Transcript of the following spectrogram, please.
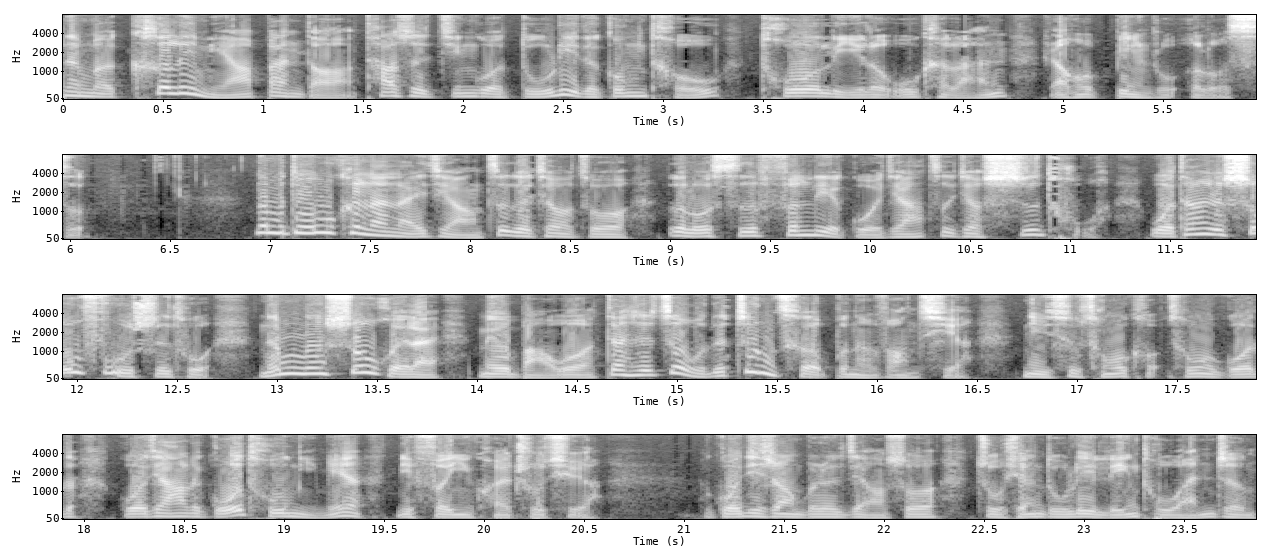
那么克里米亚半岛它是经过独立的公投脱离了乌克兰，然后并入俄罗斯。那么对乌克兰来讲，这个叫做俄罗斯分裂国家，这叫失土！我当然收复失土，能不能收回来没有把握，但是这我的政策不能放弃啊！你是从我口从我国的国家的国土里面你分一块出去啊！国际上不是讲说主权独立、领土完整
